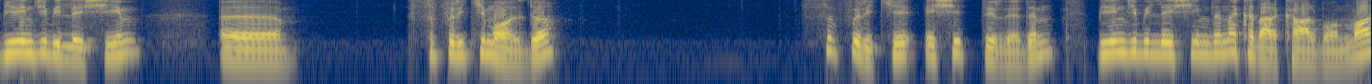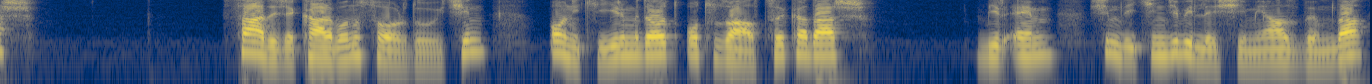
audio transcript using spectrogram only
Birinci birleşiğim e, 0,2 moldü. 0,2 eşittir dedim. Birinci birleşiğimde ne kadar karbon var? Sadece karbonu sorduğu için 12, 24, 36 kadar bir M. Şimdi ikinci birleşimi yazdığımda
